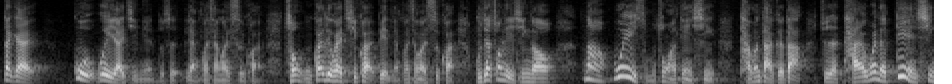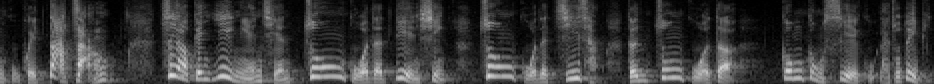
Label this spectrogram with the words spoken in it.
大概过未来几年都是两块三块四块，从五块六块七块变两块三块四块，股价创历史新高。那为什么中华电信、台湾大哥大就是台湾的电信股会大涨？这要跟一年前中国的电信、中国的机场跟中国的公共事业股来做对比。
